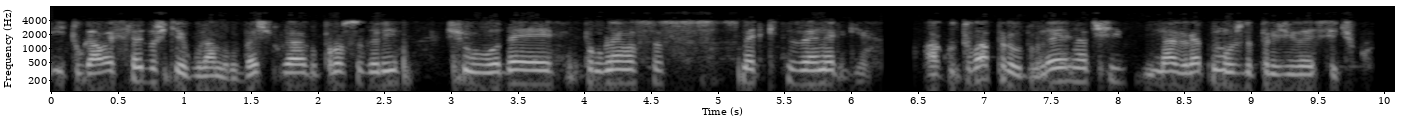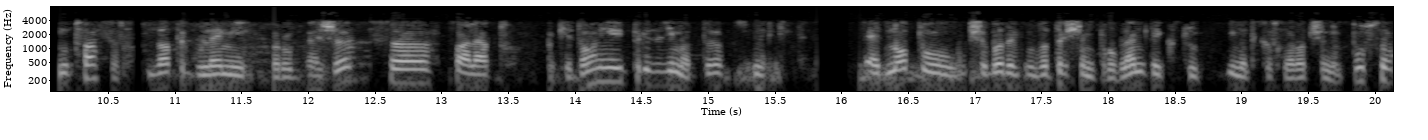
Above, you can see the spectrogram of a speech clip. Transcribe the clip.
И тогава е следващия голям рубеж. Тогава е въпросът дали ще овладее проблема с сметките за енергия. Ако това преодолее, значи най-вероятно може да преживее всичко. Но това са двата големи рубежа са това лято. Македония и през зимата сметките. Едното ще бъде вътрешен проблем, тъй като има такъв народ, че напусна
